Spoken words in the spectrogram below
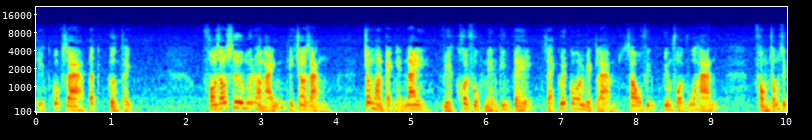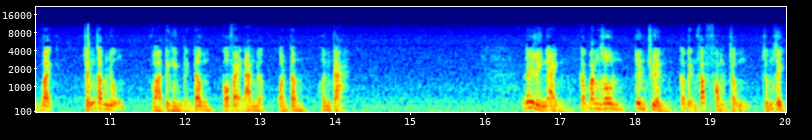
thì quốc gia tất cường thịnh. Phó giáo sư Nguyễn Hoàng Ánh thì cho rằng, trong hoàn cảnh hiện nay, việc khôi phục nền kinh tế, giải quyết công an việc làm sau viêm phổi Vũ Hán, phòng chống dịch bệnh, chống tham nhũng và tình hình Biển Đông có vẻ đang được quan tâm hơn cả. Đây là hình ảnh các băng rôn tuyên truyền các biện pháp phòng chống chống dịch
